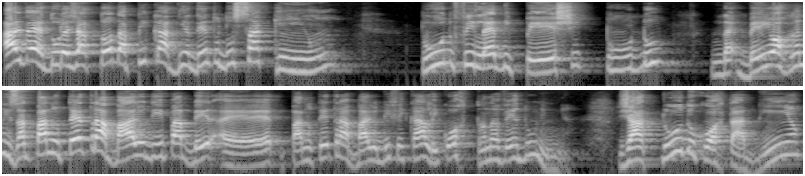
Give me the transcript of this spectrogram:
As verduras já toda picadinha dentro do saquinho, tudo filé de peixe, tudo bem organizado para não ter trabalho de ir para beira, é, para não ter trabalho de ficar ali cortando a verdurinha já tudo cortadinho,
